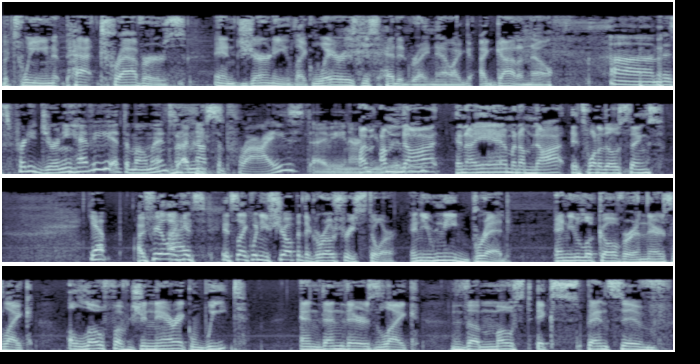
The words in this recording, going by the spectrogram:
between Pat Travers and Journey, like where is this headed right now? I, I gotta know. Um, it's pretty journey heavy at the moment. I'm not surprised. I mean, are I'm, you I'm really? not, and I am, and I'm not. It's one of those things. Yep. I feel like I- it's it's like when you show up at the grocery store and you need bread, and you look over and there's like a loaf of generic wheat, and then there's like the most expensive.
